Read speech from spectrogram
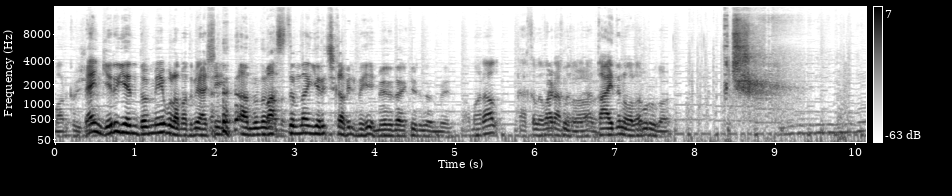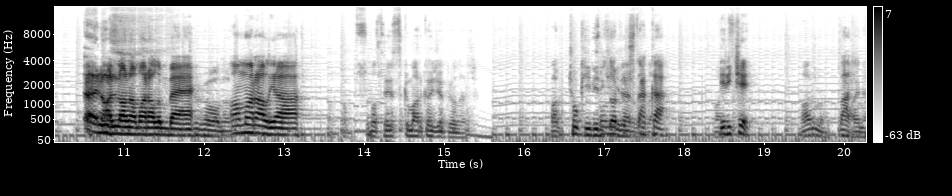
Amaral'ın markajı. Ben geri geri dönmeyi bulamadım ya şey. anladım. Bastığımdan geri çıkabilmeyi. Menüden geri dönmeyi. Amaral takılı var Takılı ama. abi. Kaydın oğlum. Vur ulan. Helal lan Amaral'ım be. Oğlum. Amaral ya. Su masaya sıkı markaj yapıyorlar. Bak çok iyi bir Son iki 4 gider 3 dakika. 1-2. Var mı? Var. Aynen.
